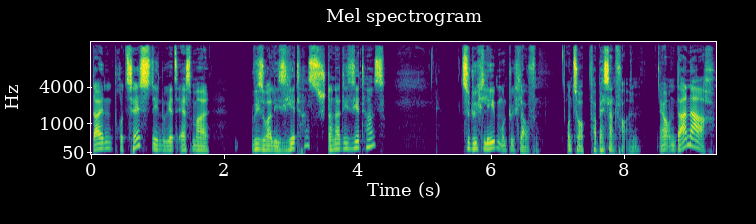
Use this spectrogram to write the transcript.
deinen Prozess, den du jetzt erstmal visualisiert hast, standardisiert hast, zu durchleben und durchlaufen und zu verbessern vor allem. Ja, und danach,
